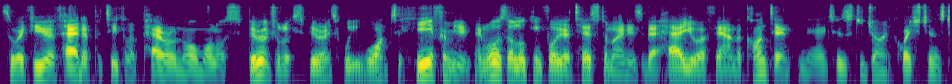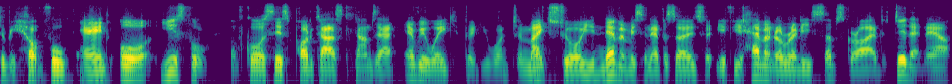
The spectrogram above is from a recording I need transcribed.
So if you have had a particular paranormal or spiritual experience, we want to hear from you. And we're also looking for your testimonies about how you have found the content and answers to giant questions to be helpful and or useful. Of course, this podcast comes out every week, but you want to make sure you never miss an episode. So if you haven't already subscribed, do that now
